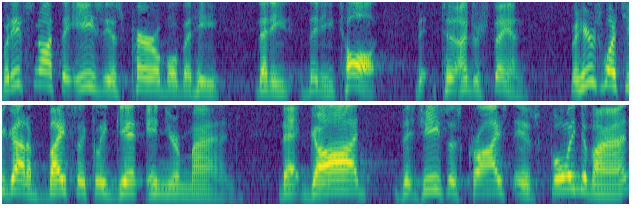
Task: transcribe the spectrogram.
but it's not the easiest parable that he, that he, that he taught to understand. But here's what you got to basically get in your mind that God, that Jesus Christ is fully divine,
